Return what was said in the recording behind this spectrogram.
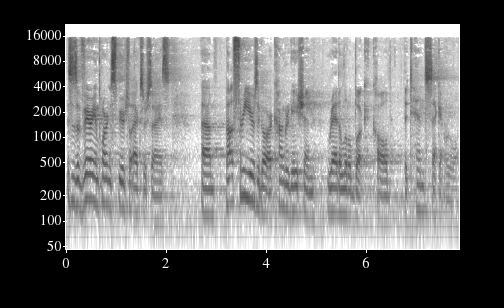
This is a very important spiritual exercise. Um, about three years ago, our congregation read a little book called The 10 Second Rule.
